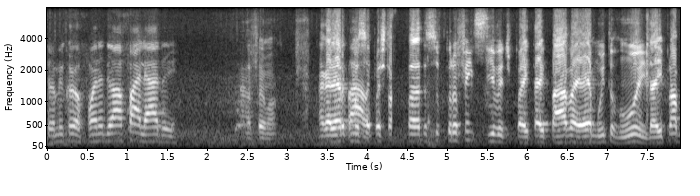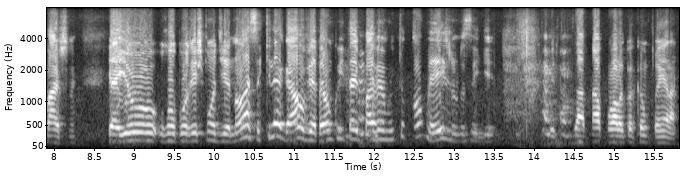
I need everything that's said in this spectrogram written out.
Teu microfone deu uma falhada aí. Ah, foi mal. A galera Fala. começou a postar uma parada super ofensiva, tipo, a Itaipava é muito ruim, daí pra baixo, né? E aí o, o robô respondia, nossa, que legal, o verão com Itaipava é muito bom mesmo, não sei o quê. Na bola com a campanha lá.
